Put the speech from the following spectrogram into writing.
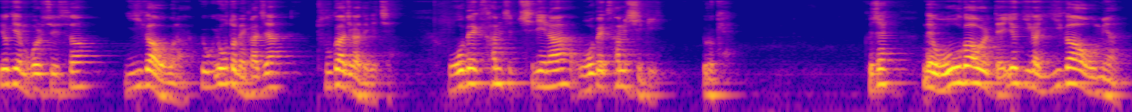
여기에 뭐가 올 수 있어? 2가 오거나. 요, 요것도 몇 가지야? 두 가지가 되겠지. 537이나 532 이렇게 그제? 근데 5가 올 때 여기가 2가 오면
